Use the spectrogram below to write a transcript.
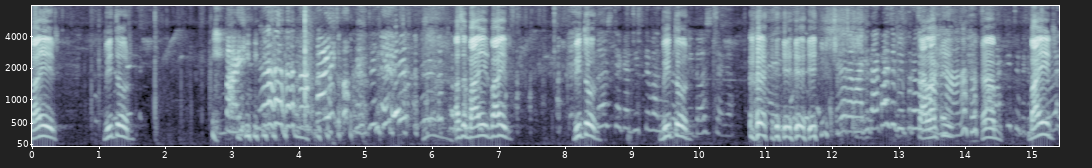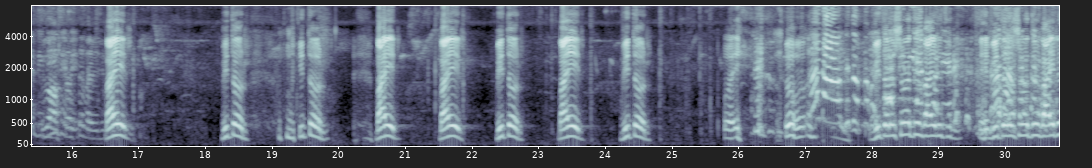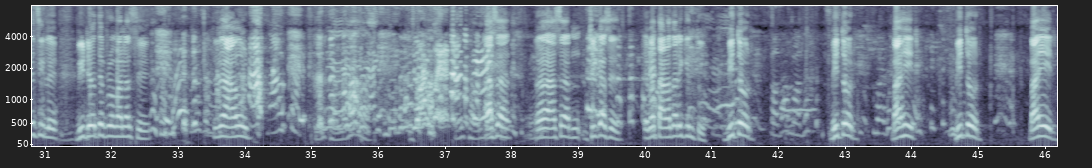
বাহির ভিতর। আচ্ছা বাইর বাইর ভিতর। ভিতর। চালাকি। হ্যাঁ বাহির। বাহির। ভিতর। ভিতর। বাহির। বাহির। ভিতর। বাহির। ভিতর। ওই ভিতরের সময় তুমি বাইরে ছিলে। ভিতরের সময় তুমি বাইরে ছিলে। ভিডিওতে প্রমাণ আছে। তুমি আউট আচ্ছা আচ্ছা ঠিক আছে। এবার তাড়াতাড়ি কিন্তু। ভিতর। ভিতর। বাহির। ভিতর। বাহির।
